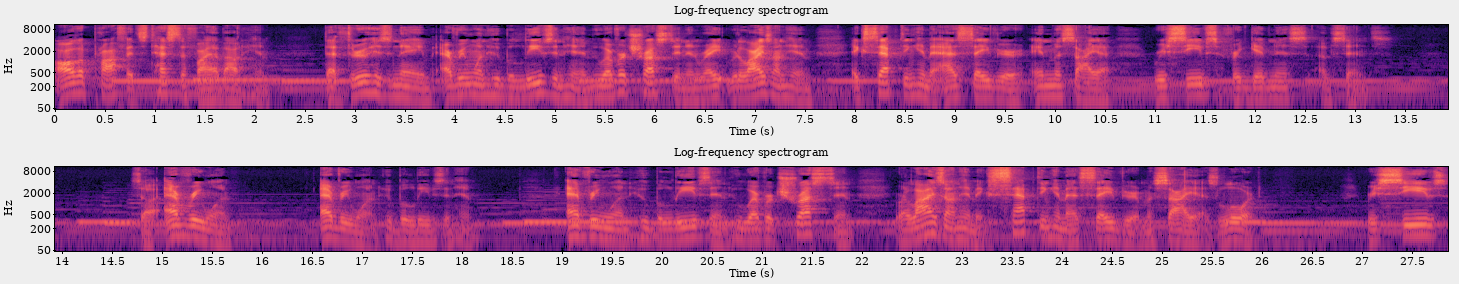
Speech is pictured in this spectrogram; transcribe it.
All the prophets testify about him, that through his name, everyone who believes in him, whoever trusts in and relies on him, accepting him as Savior and Messiah, receives forgiveness of sins. So, everyone, everyone who believes in him, everyone who believes in, whoever trusts in, relies on him, accepting him as Savior, Messiah, as Lord, receives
